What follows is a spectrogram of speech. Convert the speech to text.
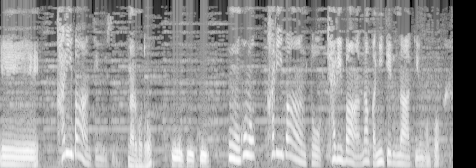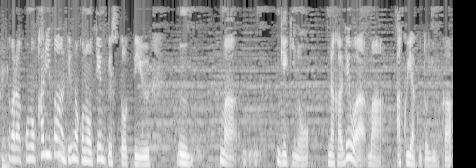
えー、カリバーンって言うんですよ。なるほど。うん、うん、うん。うん、このカリバーンとキャリバーンなんか似てるなっていうのとうん、だからこのカリバーンっていうのはこのテンペストっていう、うんまあ、劇の中では、まあ、悪役というか、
